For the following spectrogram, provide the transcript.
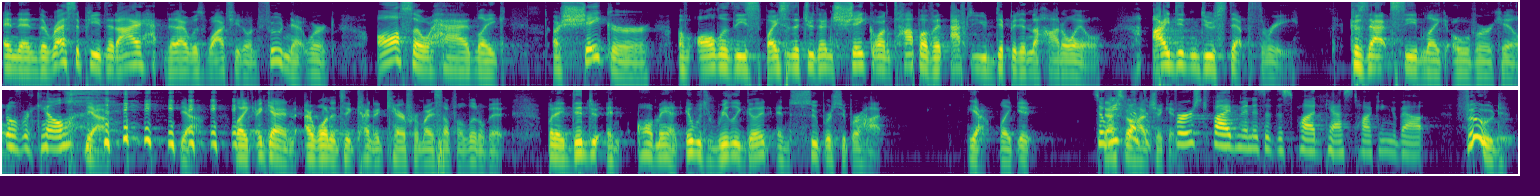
And then the recipe that I that I was watching on Food Network also had like a shaker of all of these spices that you then shake on top of it after you dip it in the hot oil. I didn't do step 3 cuz that seemed like overkill. Overkill. Yeah. Yeah. Like again, I wanted to kind of care for myself a little bit. But I did do and oh man, it was really good and super super hot. Yeah, like it So we spent hot the chicken. first five minutes of this podcast talking about food.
